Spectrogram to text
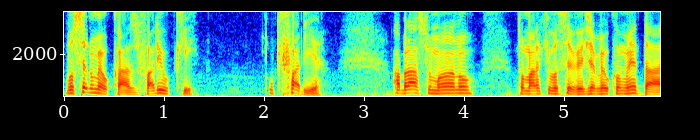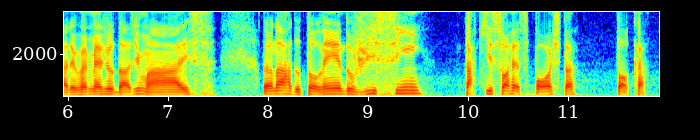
Você, no meu caso, faria o quê? O que faria? Abraço, mano. Tomara que você veja meu comentário, vai me ajudar demais. Leonardo, tô lendo, vi sim. Tá aqui sua resposta. Toca.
